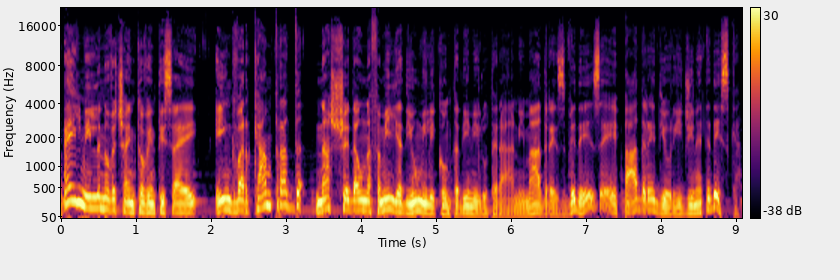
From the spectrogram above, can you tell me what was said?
È il 1926. Ingvar Kamprad nasce da una famiglia di umili contadini luterani, madre svedese e padre di origine tedesca.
